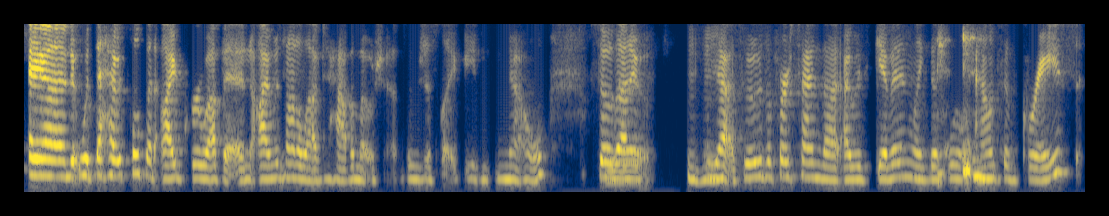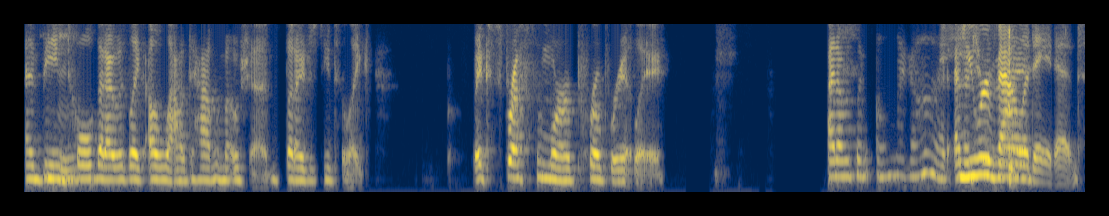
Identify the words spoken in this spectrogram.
and with the household that I grew up in, I was not allowed to have emotions. It was just like, no. So that it, mm-hmm. yeah, so it was the first time that I was given like this little ounce of grace and being mm-hmm. told that I was like allowed to have emotions, but I just need to like express them more appropriately. And I was like, oh my God. And you were validated.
